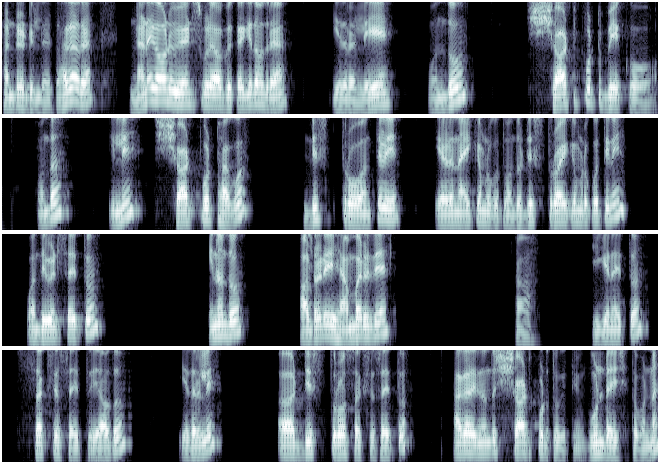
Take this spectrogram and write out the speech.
ಹಂಡ್ರೆಡ್ ಡಿಲೀಟ್ ಆಯಿತು. ಹಾಗಾದ್ರೆ ನನಗೆ ಅವನು ಇವೆಂಟ್ಸ್ಗಳು ಯಾವ ಬೇಕಾಗಿದೆ ಅಂದರೆ ಇದರಲ್ಲಿ ಒಂದು ಶಾರ್ಟ್ ಪುಟ್ ಬೇಕು. ಒಂದು, ಇಲ್ಲಿ ಶಾರ್ಟ್ ಪುಟ್ ಹಾಗೂ ಡಿಸ್ಕ್ ಥ್ರೋ ಅಂತೇಳಿ ಎರಡನ್ನ ಆಯ್ಕೆ ಮಾಡ್ಕೋತೀನಿ. ಒಂದು ಡಿಸ್ಕ್ ಥ್ರೋ ಆಯ್ಕೆ ಮಾಡ್ಕೋತೀನಿ. ಒಂದು ಇವೆಂಟ್ಸ್ ಆಯಿತು. ಇನ್ನೊಂದು ಆಲ್ರೆಡಿ ಹ್ಯಾಮರ್ ಇದೆ. ಹಾಂ, ಈಗೇನಾಯಿತು? ಸಕ್ಸಸ್ ಆಯಿತು. ಯಾವುದು? ಇದರಲ್ಲಿ ಡಿಸ್ಕ್ ಥ್ರೋ ಸಕ್ಸಸ್ ಆಯಿತು. ಹಾಗಾದ್ರೆ ಇನ್ನೊಂದು ಶಾರ್ಟ್ ಪುಟ್ ತೊಗೋತೀನಿ. ಗುಂಡ ಇಷ್ಟವನ್ನು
